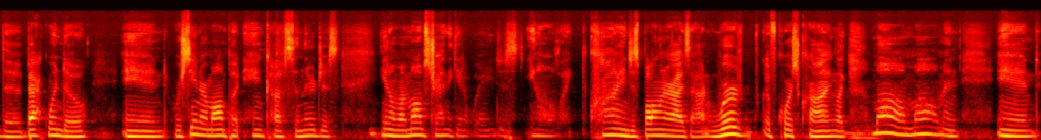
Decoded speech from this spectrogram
the back window and we're seeing our mom put handcuffs and they're just you know my mom's trying to get away just you know like crying just bawling her eyes out and we're of course crying like mm-hmm. mom mom and and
